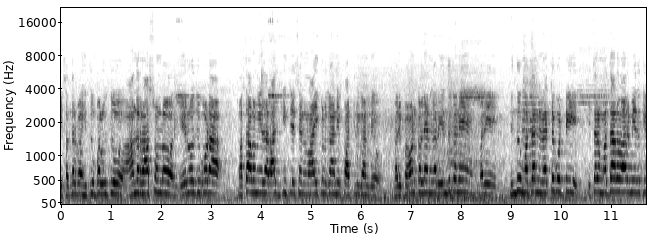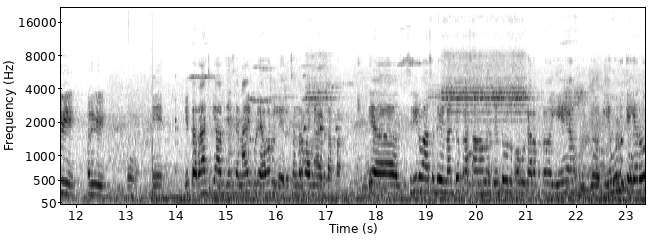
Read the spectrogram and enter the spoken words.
ఈ సందర్భంగా హితం పలుకుతూ ఆంధ్ర రాష్ట్రంలో ఏ రోజు కూడా మతాల మీద రాజకీయం చేసిన నాయకులు కానీ పార్టీలు కానీ లేవు. మరి పవన్ కళ్యాణ్ గారు ఎందుకనే మరి హిందూ మతాన్ని రెచ్చగొట్టి ఇతర మతాల వారి మీదకి మరి ఇట్లా రాజకీయాలు చేసే నాయకుడు ఎవరు లేరు. చంద్రబాబు నాయుడు తప్ప. శ్రీనివాసుడి లడ్డు ప్రసాదంలో జంతువులు కొవ్వు కలపటం ఏ ఎవరు చేయరు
